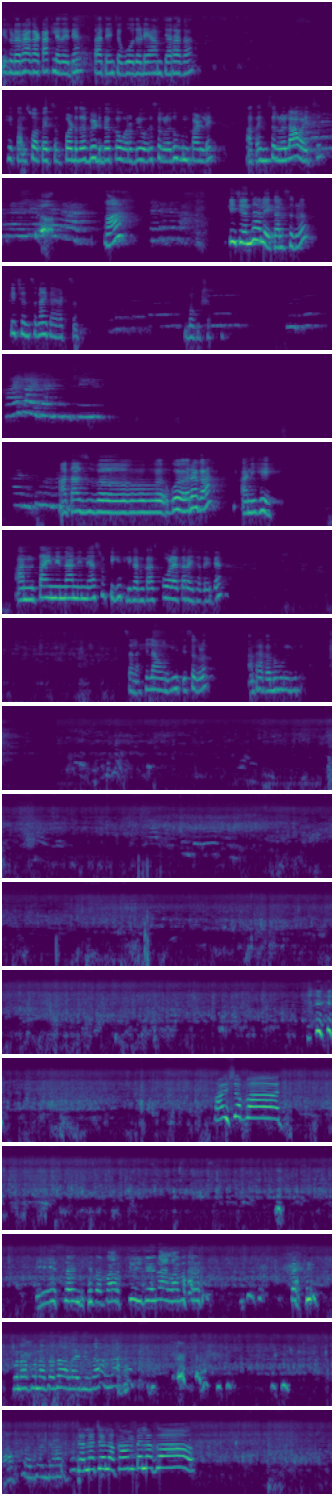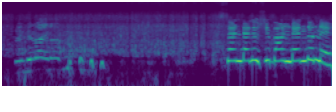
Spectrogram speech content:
तिकडं रागा टाकल्या जात्या तात्यांच्या गोदड्या आमच्या रागा. हे काल सोप्याचं पडदं बिडदं कवर बिवर सगळं धुवून काढले आता हे सगळं लावायचं. आ? किचन झालंय काल सगळं? किचनचं नाही काय अडचण? बघू शकतो. आता आज रगा. आणि हे. आणि ताईने नानीने आज सुट्टी घेतली कारण का आज पोळ्या करायच्या त्या चला हे लावून घेते सगळं. आणि रागा धुवून घेतो. आयुष्यपत हे संडेचा पार ट्युजडे झाला फार. कुणा कुणाचा झालाय ती संडे चला चला काम पे लगाओ संडे राहिला. संडे दिवशी भांडे धुणे.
